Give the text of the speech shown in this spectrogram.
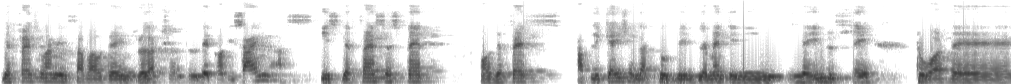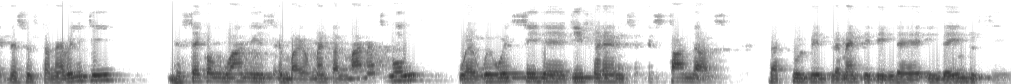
The first one is about the introduction to the eco-design, as is the first step or the first application that could be implemented in, in the industry towards the, the sustainability. The second one is environmental management, where we will see the different standards that could be implemented in the in the industry,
